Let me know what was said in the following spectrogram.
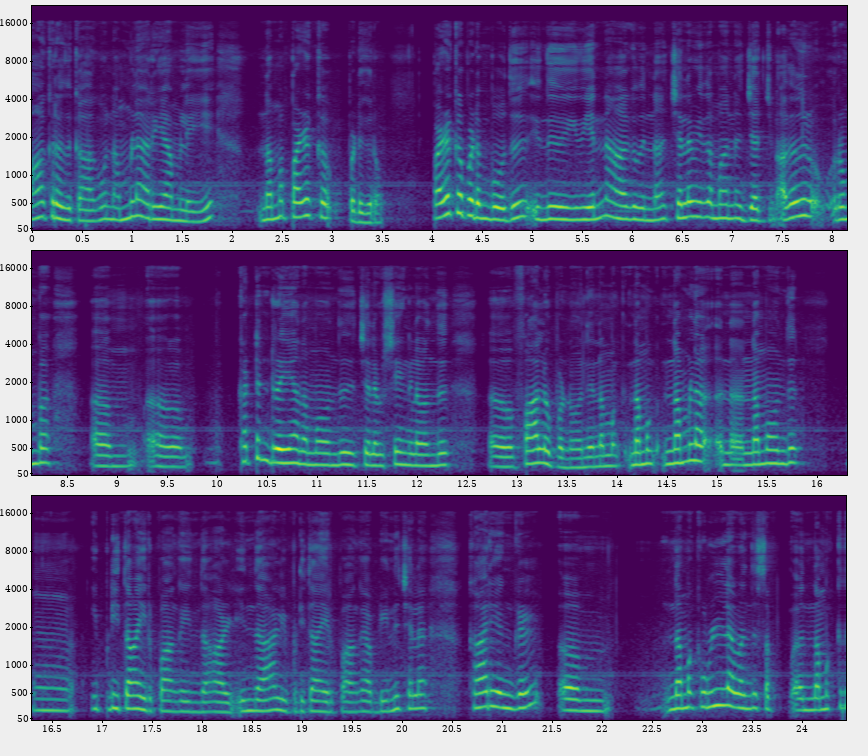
பார்க்குறதுக்காகவும் நம்மளை அறியாமலேயே நம்ம பழக்கப்படுகிறோம். பழக்கப்படும் போது இது இது என்ன ஆகுதுன்னா சில விதமான ஜட்ஜ் அதாவது ரொம்ப கட் அண்ட் ட்ரையாக நம்ம வந்து சில விஷயங்களை வந்து ஃபாலோ பண்ணுவோம். இல்லை நமக்கு நமக்கு நம்மளை நம்ம வந்து இப்படி தான் இருப்பாங்க இந்த ஆள் இந்த ஆள் இப்படி தான் இருப்பாங்க அப்படின்னு சில காரியங்கள் நமக்கு உள்ள வந்து சப் நமக்கு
